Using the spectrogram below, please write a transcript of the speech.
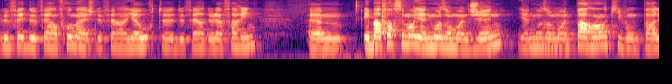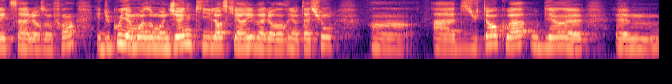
le fait de faire un fromage, de faire un yaourt, de faire de la farine, euh, et bah forcément il y a de moins en moins de jeunes, il y a de moins en moins de parents qui vont parler de ça à leurs enfants, et du coup il y a moins en moins de jeunes qui, lorsqu'ils arrivent à leur orientation à 18 ans, quoi, ou bien euh,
